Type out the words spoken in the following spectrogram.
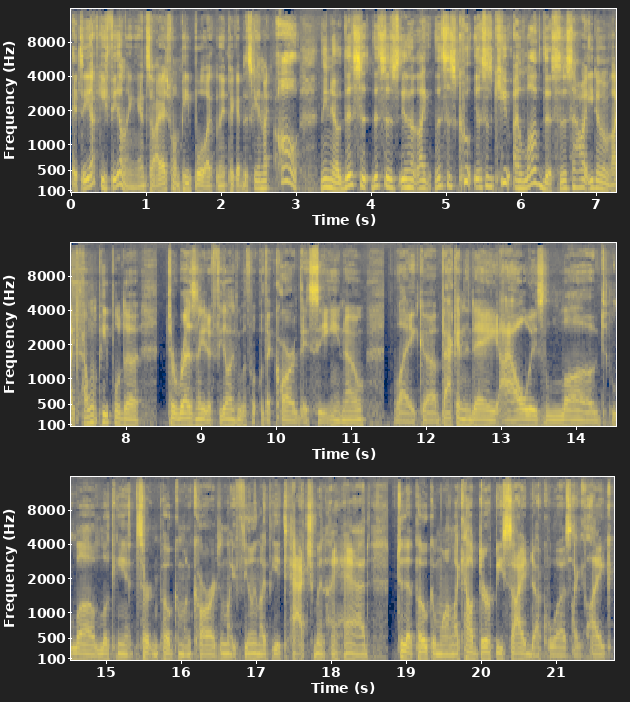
it's a yucky feeling. And so I just want people like when they pick up this game, like, oh, you know, this is this is you know like this is cool, this is cute, I love this. This is how you know like I want people to to resonate a feeling with with a card they see. You know, like uh, back in the day, I always loved loved looking at certain Pokemon cards and like feeling like the attachment I had to that Pokemon, like how derpy Psyduck was, like like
